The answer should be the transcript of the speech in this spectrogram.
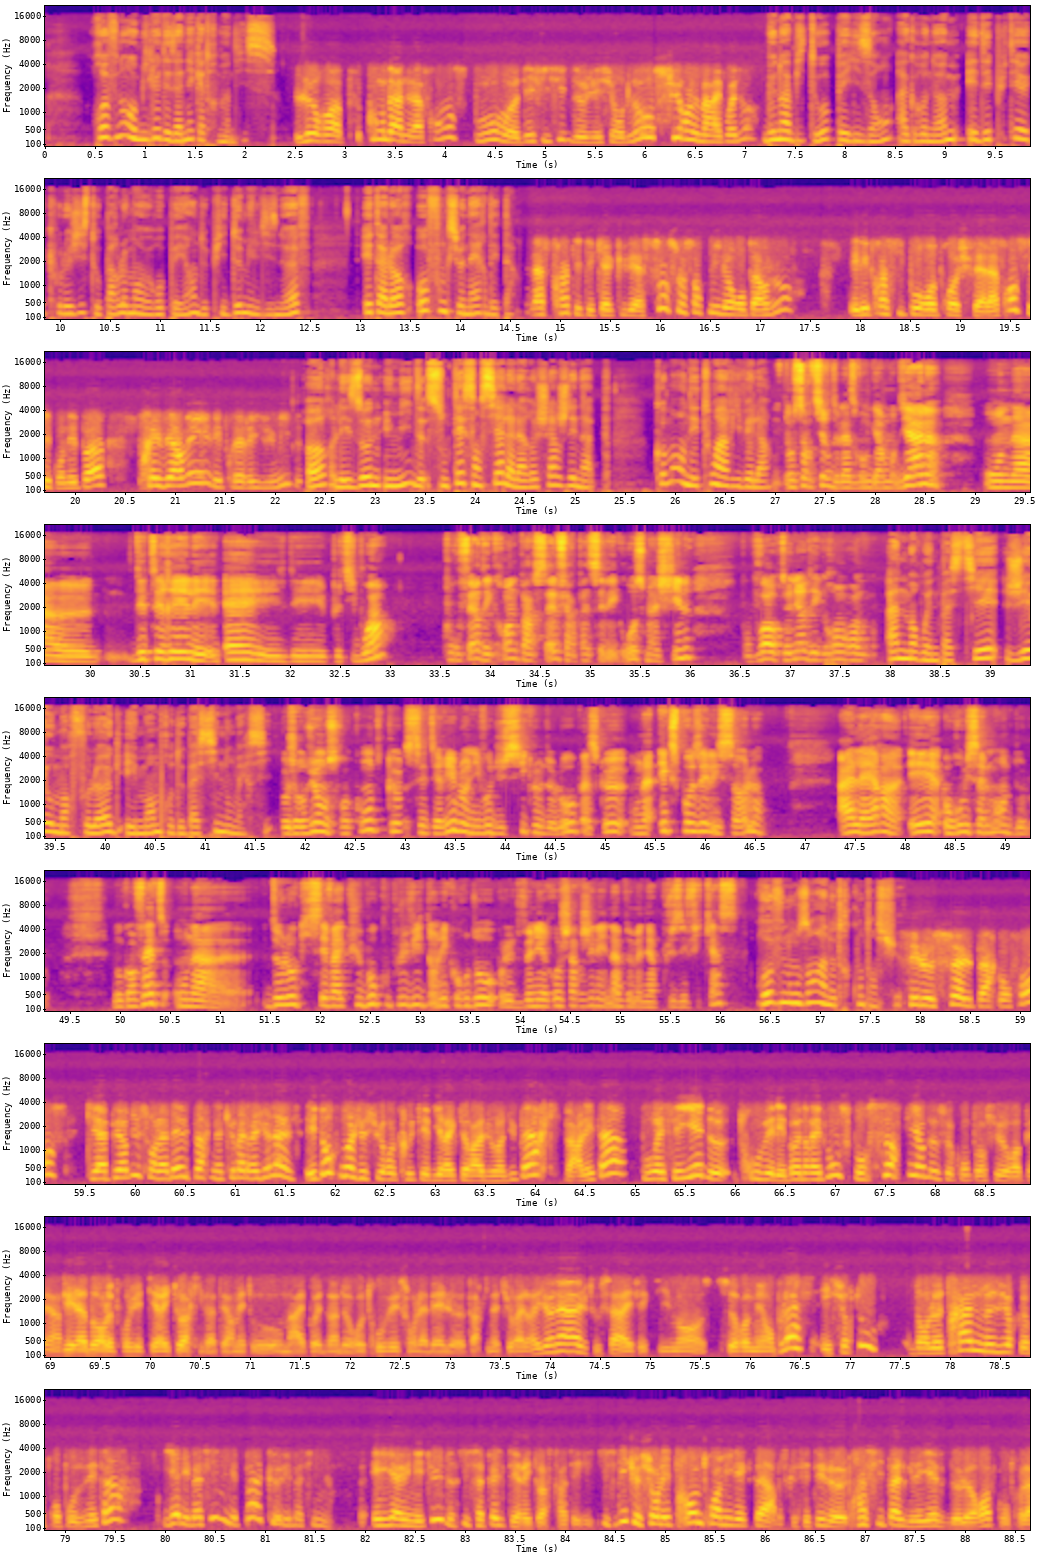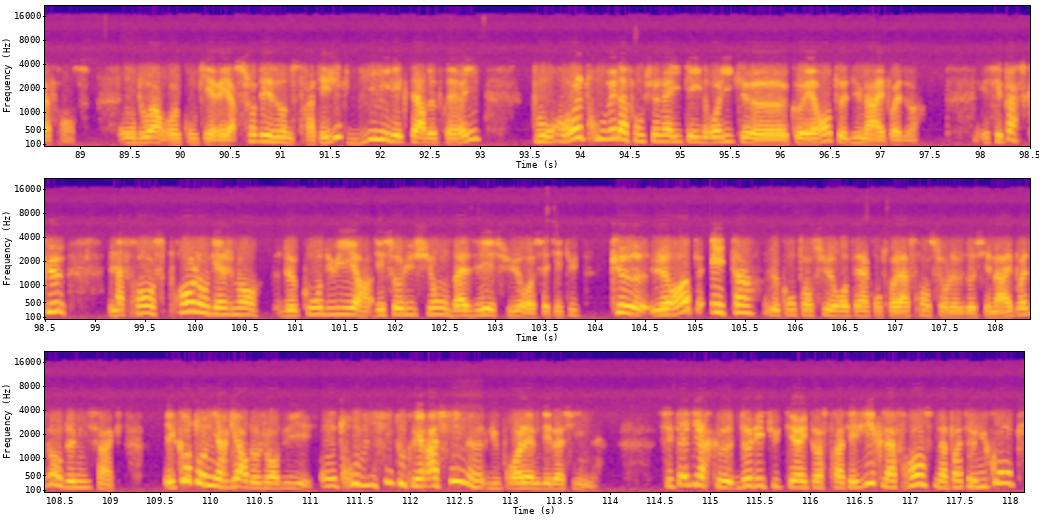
revenons au milieu des années 90 l'Europe condamne la France pour euh, déficit de gestion de l'eau sur le marais poitevin. Benoît Biteau, paysan, agronome et député écologiste au Parlement européen depuis 2019, est alors haut fonctionnaire d'État. La strate était calculée à 160 000 euros par jour. Et les principaux reproches faits à la France, c'est qu'on n'ait pas préservé les prairies humides. Or, les zones humides sont essentielles à la recherche des nappes. Comment en est-on arrivé là? Au sortir de la Seconde Guerre mondiale, on a euh, déterré les haies et des petits bois pour faire des grandes parcelles, faire passer des grosses machines pour pouvoir obtenir des grands rendements. Anne Morwen-Pastier, géomorphologue et membre de Bassine Non Merci. Aujourd'hui, on se rend compte que c'est terrible au niveau du cycle de l'eau parce que on a exposé les sols à l'air et au ruissellement de l'eau. Donc en fait, on a de l'eau qui s'évacue beaucoup plus vite dans les cours d'eau pour de venir recharger les nappes de manière plus efficace. Revenons-en à notre contentieux. C'est le seul parc en France qui a perdu son label parc naturel régional. Et donc moi je suis recruté directeur adjoint du parc par l'État pour essayer de trouver les bonnes réponses pour sortir de ce contentieux européen. J'élabore le projet de territoire qui va permettre au, Marais Poitevin de retrouver son label euh, parc naturel régional. Tout ça effectivement se remet en place et surtout dans le train de mesures que propose l'État, il y a les bassines, mais pas que les bassines. Et il y a une étude qui s'appelle Territoire stratégique, qui se dit que sur les 33 000 hectares, parce que c'était le principal grief de l'Europe contre la France, on doit reconquérir sur des zones stratégiques 10 000 hectares de prairies pour retrouver la fonctionnalité hydraulique euh, cohérente du marais poitevin. Et c'est parce que la France prend l'engagement de conduire des solutions basées sur cette étude que l'Europe éteint le contentieux européen contre la France sur le dossier marais poitevin en 2005. Et quand on y regarde aujourd'hui, on trouve ici toutes les racines du problème des bassines. C'est-à-dire que de l'étude territoire stratégique, la France n'a pas tenu compte.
